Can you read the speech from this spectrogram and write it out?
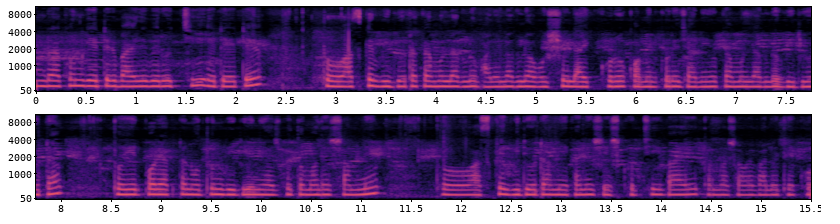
আমরা এখন গেটের বাইরে বেরোচ্ছি হেঁটে হেঁটে। তো আজকের ভিডিওটা কেমন লাগল? ভালো লাগল অবশ্যই লাইক করো কমেন্ট করে জানিও কেমন লাগল ভিডিওটা। তো এরপরে একটা নতুন ভিডিও নিয়ে আসব তোমাদের সামনে। তো আজকের ভিডিওটা আমি এখানেই শেষ করছি। বাই তোমরা সবাই ভালো থেকো।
